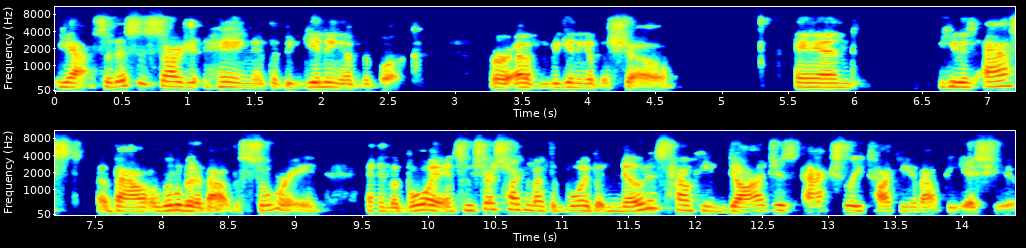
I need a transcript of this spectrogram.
yeah, so this is Sergeant Hing at the beginning of the book, or of the beginning of the show, and he was asked about a little bit about the story and the boy, and so he starts talking about the boy, but notice how he dodges actually talking about the issue.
